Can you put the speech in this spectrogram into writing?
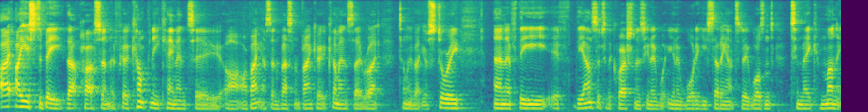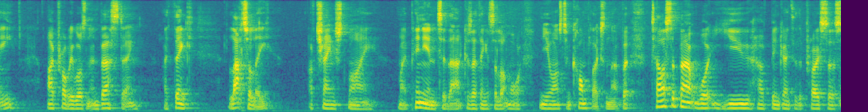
I, I, used to be that person. If a company came into our, our bank, as an investment banker, come in and say, "Right, tell me about your story." And if the if the answer to the question is, you know, what you know, what are you setting out to do, wasn't to make money, I probably wasn't investing. I think latterly, I've changed my my opinion to that because I think it's a lot more nuanced and complex than that. But tell us about what you have been going through the process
